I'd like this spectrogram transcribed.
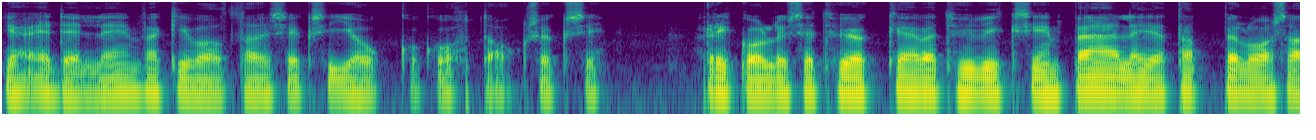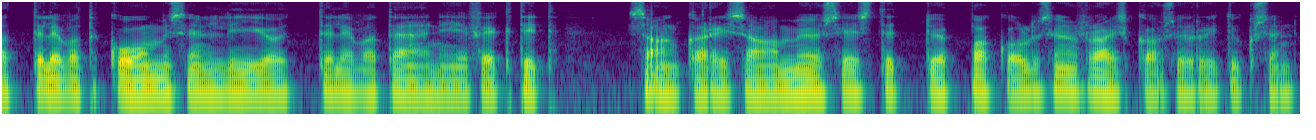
ja edelleen väkivaltaiseksi joukkokohtaukseksi. Rikolliset hyökkäävät hyviksien päälle ja tappelua saattelevat koomisen liioittelevat ääniefektit. Sankari saa myös estettyä pakollisen raiskausyrityksen.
